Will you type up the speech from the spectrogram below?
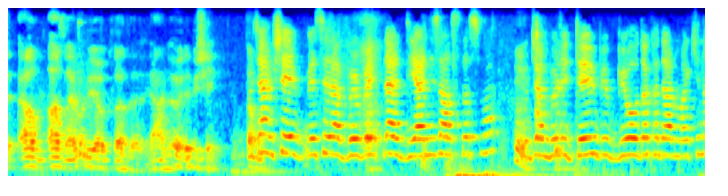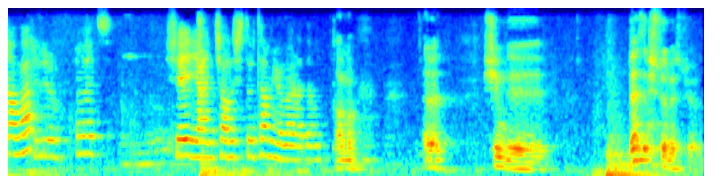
Evet. Al- Alzheimer bir yokladı. Yani öyle bir şey. Tamam. Hocam şey mesela böbrekler diyaliz hastası var. Hı. Hocam böyle dev bir, bir oda kadar makine var. Biliyorum. Evet. Şey yani çalıştırtamıyorlar adamı. Tamam. Evet. Şimdi ben size bir şey söylemek istiyorum.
